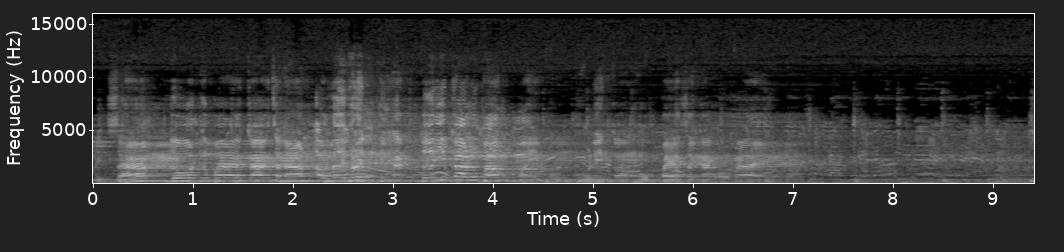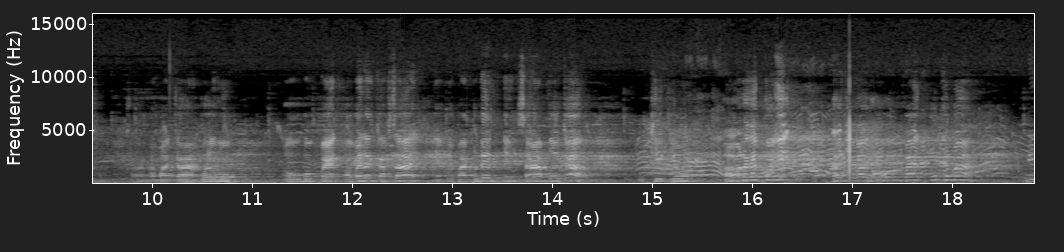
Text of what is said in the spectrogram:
หนึ่งสามโยนเข้าไปกลางสนาม เอาเลยผู้เล่นถึงนักเบอร์ยี่สิบเก้าหรือเปล่าไม่ผลผู้เล่นของหกแปดสกัดออกไป ขางมากลางเบอร์หกโอ้หกแปดออกไปทางกลับซ้ายยังไม่ผ่านผู้เล่นหนึ่งสามเบอร์เก้าลูกคิกโยนเอาละครับตอนนี้ได้จังหวะของหกแปดลุกขึ้นมาโอ้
